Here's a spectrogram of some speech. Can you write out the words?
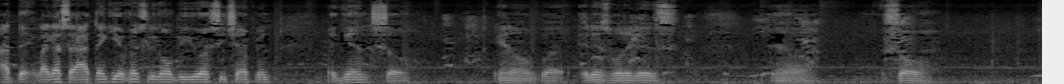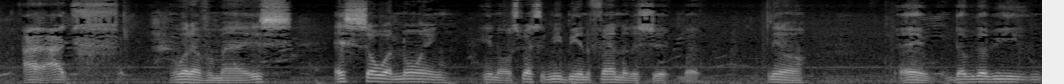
I think, like I said, I think he eventually gonna be UFC champion again. So, you know, but it is what it is. You know, so I, I whatever, man. It's it's so annoying, you know, especially me being a fan of this shit. But you know, hey, WWE,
